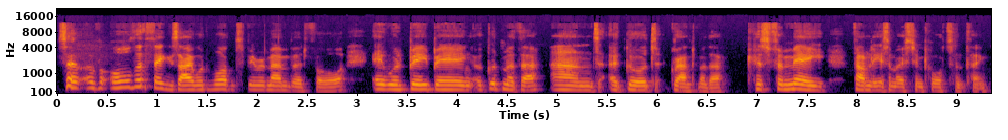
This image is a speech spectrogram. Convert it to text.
so, of all the things I would want to be remembered for, it would be being a good mother and a good grandmother. Because for me, family is the most important thing.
